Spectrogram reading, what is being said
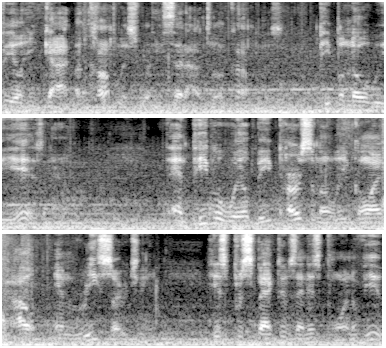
feel he got accomplished what he set out to accomplish. People know who he is now. And people will be personally going out and researching his perspectives and his point of view.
